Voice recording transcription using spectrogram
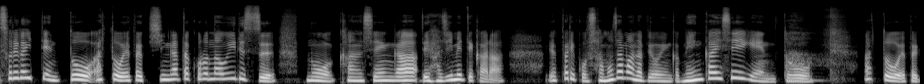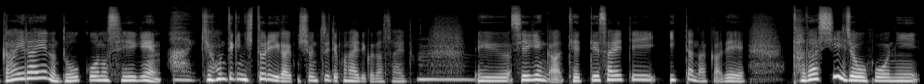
それが一点と、あと、やっぱり新型コロナウイルスの感染が出始めてから、やっぱりこう様々な病院が面会制限と、あと、やっぱり外来への同行の制限、はい、基本的に一人以外一緒についてこないでくださいという制限が徹底されていった中で、正しい情報に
